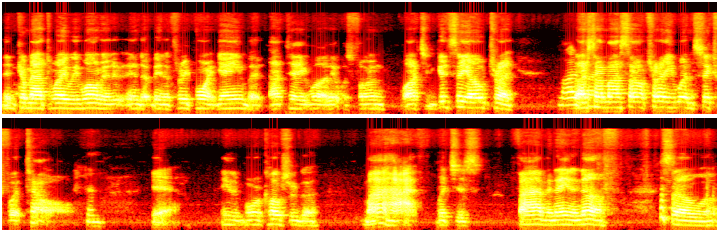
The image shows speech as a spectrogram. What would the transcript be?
Didn't come out the way we wanted. It ended up being a three point game, but I tell you what, it was fun watching. Good to see old Trey. A lot of Last fun. time I saw Trey, he wasn't six foot tall. Yeah, he was more closer to my height, which is five and ain't enough. So, uh,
